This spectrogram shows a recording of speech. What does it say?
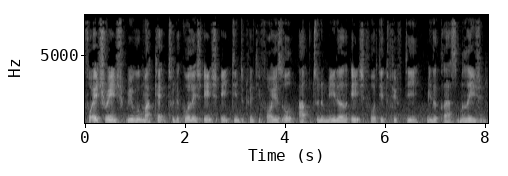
For age range, we will market to the college age 18 to 24 years old up to the middle age 40 to 50 middle class Malaysian.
